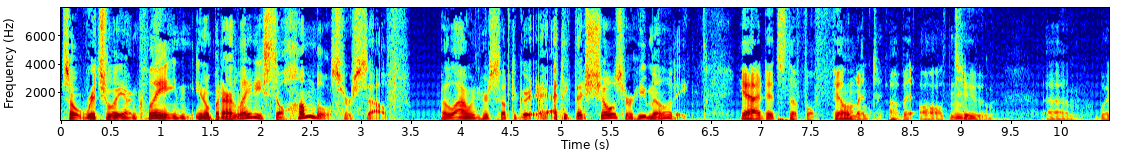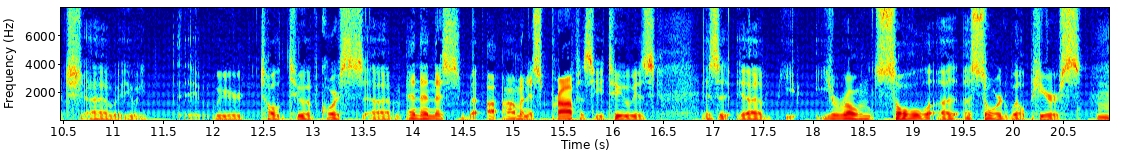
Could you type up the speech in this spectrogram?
so ritually unclean, you know, but Our Lady still humbles herself, allowing herself to go. I think that shows her humility. Yeah, and it's the fulfillment of it all too, um, which uh, we, we we're told to, of course, um, and then this uh, ominous prophecy too is is uh, your own soul a, a sword will pierce, uh,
